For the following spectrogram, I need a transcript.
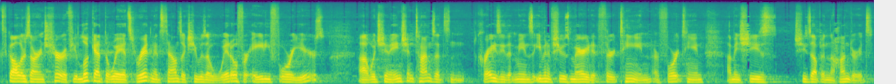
scholars aren't sure. If you look at the way it's written, it sounds like she was a widow for 84 years uh, which in ancient times, that's crazy. That means even if she was married at 13 or 14, I mean, she's, she's up in the hundreds.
